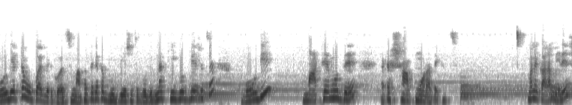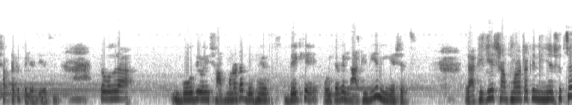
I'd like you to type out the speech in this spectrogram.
বৌদি একটা উপায় বের করেছে, মাথা থেকে একটা বুদ্ধি এসেছে বৌদির। না, কি বুদ্ধি এসেছে? বৌদি মাঠের মধ্যে একটা সাপ মরা দেখেছে। মানে কারা মেরে সাপটাকে ফেলে দিয়েছে। তো বন্ধুরা, বৌদি ওই সাপ মরাটা দেখে দেখে ওইটাকে লাঠি দিয়ে নিয়ে এসেছে। লাঠি দিয়ে সাপ মরাটাকে নিয়ে এসেছে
